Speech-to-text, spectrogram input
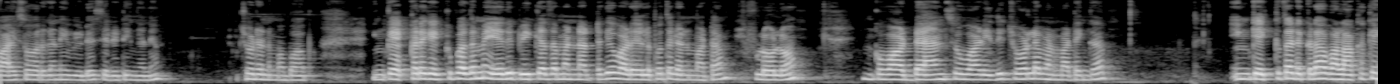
వాయిస్ ఓవర్ కానీ వీడియోస్ ఎడిటింగ్ అని చూడండి మా బాబు. ఇంకా ఎక్కడికి ఎక్కిపోదామో ఏది పీకేద్దాం అన్నట్టుగా వాడు వెళ్ళిపోతాడు అనమాట ఫ్లోలో. ఇంకా వాడు డ్యాన్స్ వాడు ఇది చూడలేమన్నమాట ఇంకా. ఇంకెక్కుతాడు ఇక్కడ వాళ్ళ అక్కకి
